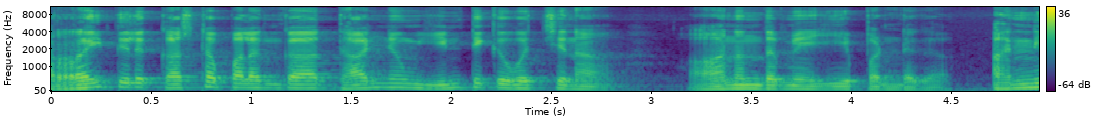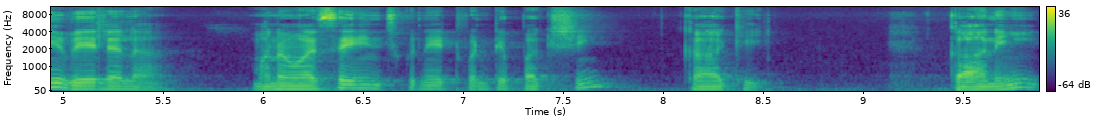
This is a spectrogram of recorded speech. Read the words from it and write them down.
రైతుల కష్టఫలంగా ధాన్యం ఇంటికి వచ్చిన ఆనందమే ఈ పండుగ. అన్ని వేళలా మనం అసహించుకునేటువంటి పక్షి కాకి. కానీ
